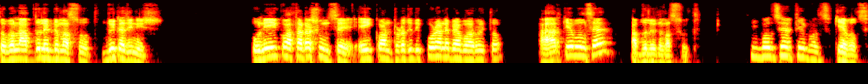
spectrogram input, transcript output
তো বলল আব্দুল ইবনে মাসুদ দুইটা জিনিস। উনি এই কথাটা শুনছে এই কণ্ঠটা যদি কোরআনে ব্যবহার হইতো। আর কে বলছে? আব্দুল মাসুদ কি বলছে আর কে বলছে? কে বলছে?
